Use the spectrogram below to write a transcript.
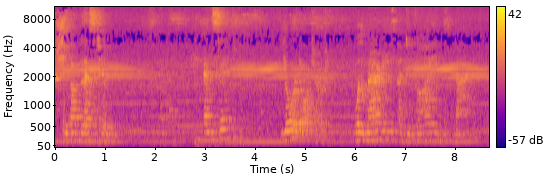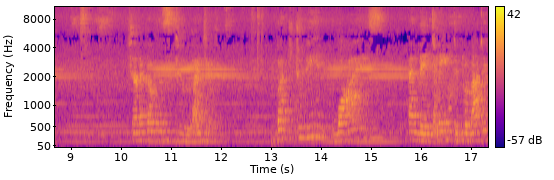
Shiva blessed him and said, Your daughter will marry a divine man. Janaka was delighted. But to be wise and maintain diplomatic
